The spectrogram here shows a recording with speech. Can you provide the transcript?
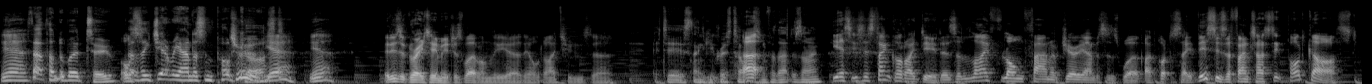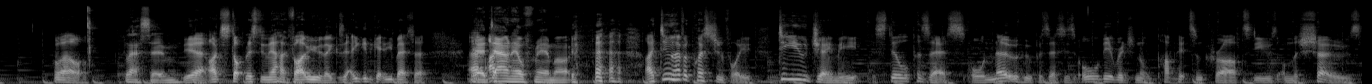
Yeah. is that Thunderbird too? That's a Gerry Anderson podcast. True. Yeah, yeah. It is a great image as well on the uh, the old iTunes. Uh, It is. Thank you, Chris Thompson, Uh, for that design. Yes, he says, Thank God I did. As a lifelong fan of Gerry Anderson's work, I've got to say, this is a fantastic podcast. Well, Bless him. yeah, I'd stop listening now if I were you, because it ain't going to get any better. Uh, Yeah, I- downhill from here, Mark. I do have a question for you. Do you, Jamie, still possess or know who possesses all the original puppets and crafts used on the shows?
